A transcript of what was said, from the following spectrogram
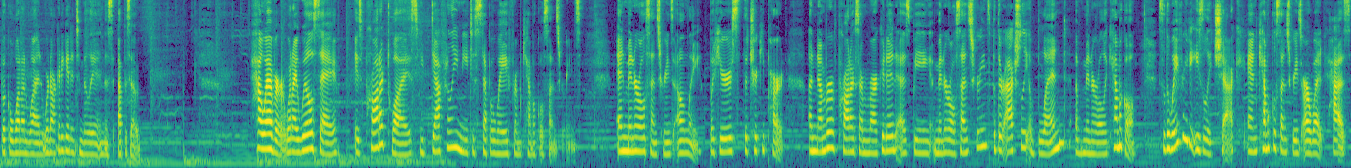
book a one on one. We're not going to get into milia in this episode. However, what I will say is product wise, you definitely need to step away from chemical sunscreens and mineral sunscreens only. But here's the tricky part a number of products are marketed as being mineral sunscreens, but they're actually a blend of mineral and chemical. So, the way for you to easily check, and chemical sunscreens are what has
